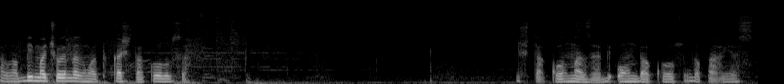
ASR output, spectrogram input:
Allah bir maç oynarım artık kaç dakika olursa. 3 dakika olmaz ya bir 10 dakika olsun da para gelsin.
